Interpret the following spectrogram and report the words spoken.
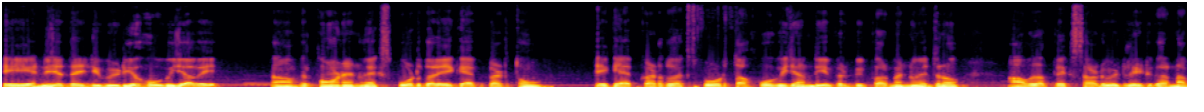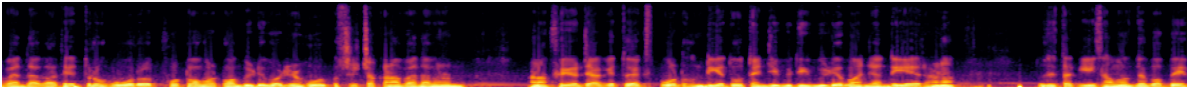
ਤੇ ਇੰਨੀ ਜ਼ਿਆਦਾ ਜੀ ਵੀਡੀਓ ਹੋ ਵੀ ਜਾਵੇ ਤਾਂ ਫਿਰ ਕੌਣ ਇਹਨੂੰ ਐਕਸਪੋਰਟ ਕਰੇ ਕੈਪਕਟ ਤੋਂ? ਤੇ ਕੈਪਕਟ ਤੋਂ ਐਕਸਪੋਰਟ ਤਾਂ ਹੋ ਵੀ ਜਾਂਦੀ ਹੈ ਫਿਰ ਵੀ, ਪਰ ਮੈਨੂੰ ਇਧਰੋਂ ਆਪਦਾ ਪਿਕਸਾਰਟ ਵੀ ਡਿਲੀਟ ਕਰਨਾ ਪੈਂਦਾਗਾ ਤੇ ਇਧਰੋਂ ਹੋਰ ਫੋਟੋਆਂ ਫੋਟੋਆਂ ਵੀਡੀਓ ਵੀਡੀਓ ਹੋਰ ਕੁਝ ਚੱਕਣਾ ਪੈਂਦਾ ਮੈਨੂੰ। ਹਨਾ ਫਿਰ ਜਾ ਕੇ ਤੋਂ ਐਕਸਪੋਰਟ ਹੁੰਦੀ ਹੈ 2-3 ਜੀਬੀ ਦੀ ਵੀਡੀਓ ਬਣ ਜਾਂਦੀ ਹੈ ਹਨਾ। ਤੁਸੀਂ ਤਾਂ ਕੀ ਸਮਝਦੇ ਹੋ ਬਾਬੇ?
